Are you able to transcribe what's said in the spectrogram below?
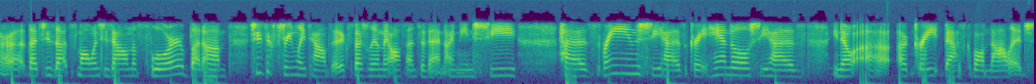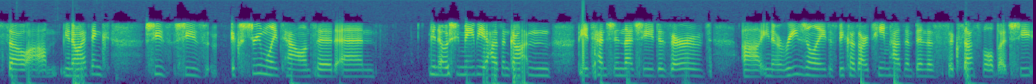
uh, that she's that small when she's out on the floor. But um, she's extremely talented, especially on the offensive end. I mean, she has range, she has great handle, she has, you know, a, a great basketball knowledge. So, um, you know, I think she's she's extremely talented and you know she maybe hasn't gotten the attention that she deserved uh you know regionally just because our team hasn't been as successful but she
